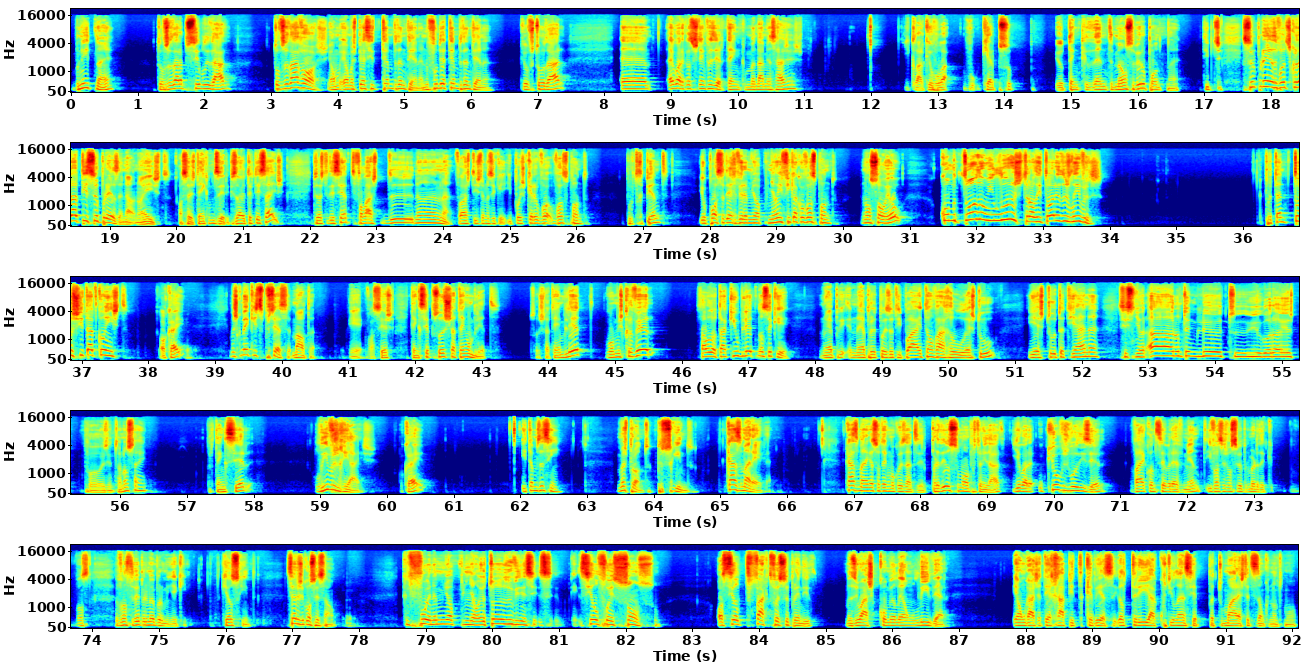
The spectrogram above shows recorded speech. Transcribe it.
Bonito, não é? Estou-vos a dar a possibilidade, estou-vos a dar a voz. É uma, é uma espécie de tempo de antena. No fundo, é tempo de antena que eu vos estou a dar. Uh, agora, o que vocês têm que fazer? Têm que mandar mensagens. E claro que eu vou lá, vou, quero pessoa, eu tenho que de antemão saber o ponto, não é? Tipo, surpresa, vou discordar de ti, surpresa. Não, não é isto. Ou seja, tem que me dizer, episódio 36, episódio 37, falaste de. Não, não, não, não. falaste disto, não sei o quê. E depois quero o, vo vosso ponto. Porque de repente eu posso até rever a minha opinião e ficar com o vosso ponto. Não só eu, como todo o ilustre auditório dos livros. Portanto, estou excitado com isto. Ok? Mas como é que isto se processa? Malta, é, vocês têm que ser pessoas que já tenham bilhete. Pessoas já têm bilhete, vão me inscrever, Salvador, está aqui o bilhete, não sei o quê. Não é, não é para depois eu tipo, ah, então vá, Raul, és tu? E és tu, Tatiana? Sim, senhor. Ah, não tenho bilhete. E agora és. Pois, então não sei. Tem que ser livros reais. Ok? E estamos assim. Mas pronto, prosseguindo. Caso Marega. Caso Marega só tenho uma coisa a dizer. Perdeu-se uma oportunidade e agora o que eu vos vou dizer vai acontecer brevemente e vocês vão saber primeiro daqui. Vão, vão saber primeiro por mim aqui que é o seguinte: Sérgio Conceição, que foi, na minha opinião, eu estou na dúvida se, se, se, ele foi sonso ou se ele de facto foi surpreendido, mas eu acho que, como ele é um líder, é um gajo até rápido de cabeça, ele teria a cutilância para tomar esta decisão que não tomou.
